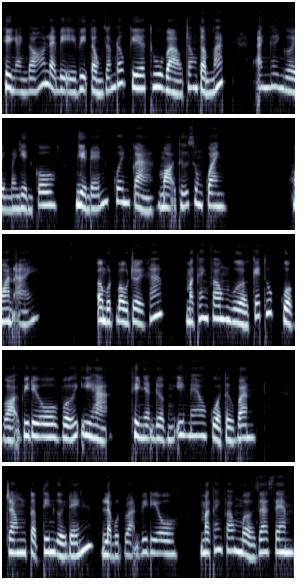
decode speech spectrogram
Hình ảnh đó lại bị vị tổng giám đốc kia thu vào trong tầm mắt. Anh ngây người mà nhìn cô, nhìn đến quên cả mọi thứ xung quanh. Hoan ái Ở một bầu trời khác, Mạc Thanh Phong vừa kết thúc cuộc gọi video với Y Hạ, thì nhận được email của Tử Văn. Trong tập tin gửi đến là một đoạn video Mạc Thanh Phong mở ra xem,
